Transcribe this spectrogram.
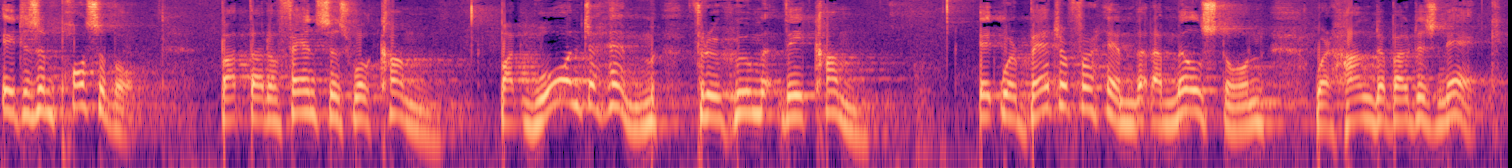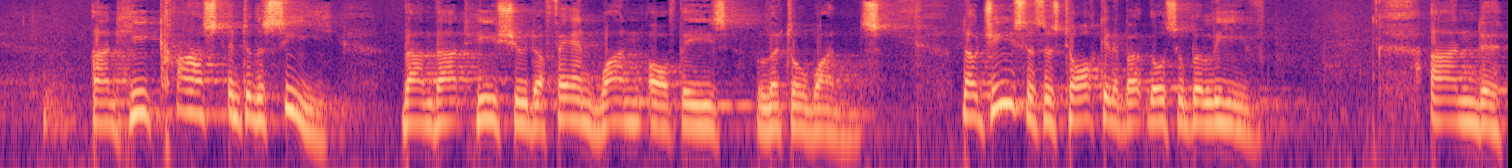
It is impossible but that offences will come. But woe unto him through whom they come. It were better for him that a millstone were hanged about his neck, and he cast into the sea, than that he should offend one of these little ones. Now, Jesus is talking about those who believe. And uh,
